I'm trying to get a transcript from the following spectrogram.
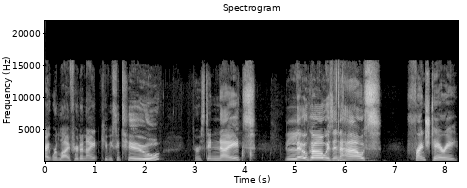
right, we're live here tonight, QVC2, Thursday night. Logo is in the house. French terry,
